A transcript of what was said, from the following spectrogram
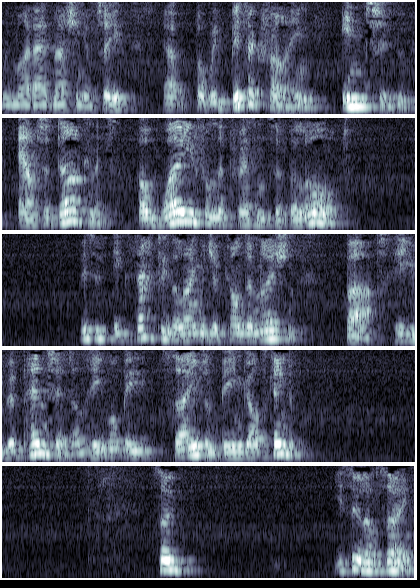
we might add gnashing of teeth, uh, but with bitter crying into outer darkness, away from the presence of the Lord. This is exactly the language of condemnation. But he repented and he will be saved and be in God's kingdom. So, you see what I'm saying?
